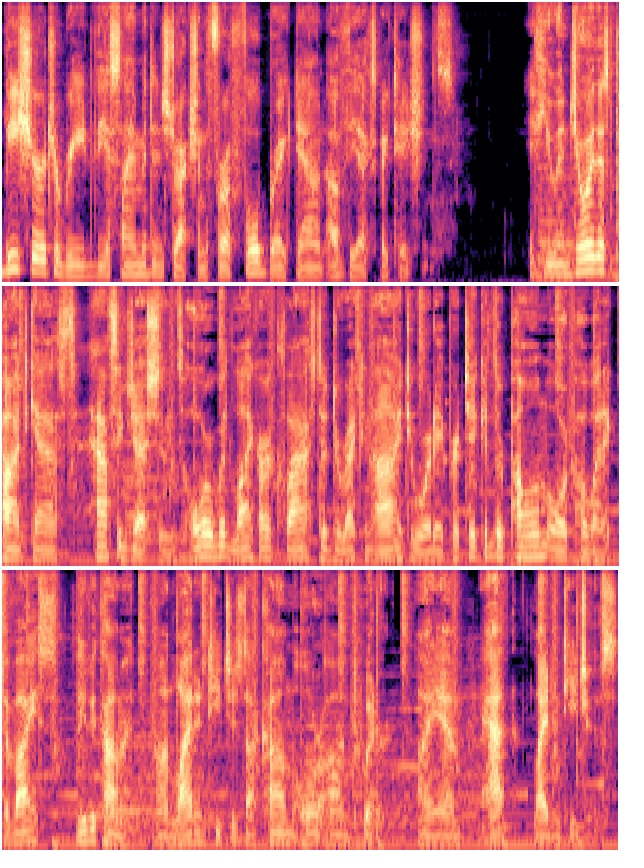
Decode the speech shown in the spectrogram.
Be sure to read the assignment instructions for a full breakdown of the expectations. If you enjoy this podcast, have suggestions, or would like our class to direct an eye toward a particular poem or poetic device, leave a comment on leidenteaches.com or on Twitter. I am at leidenteaches.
